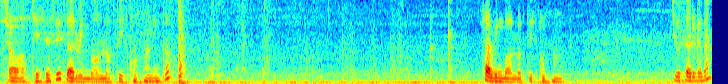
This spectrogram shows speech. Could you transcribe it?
స్టవ్ ఆఫ్ చేసేసి సర్వింగ్ బౌల్లోకి తీసుకుంటున్నాను ఇంకా. సర్వింగ్ బౌల్లోకి తీసుకుంటున్నాను. చూసారు కదా?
